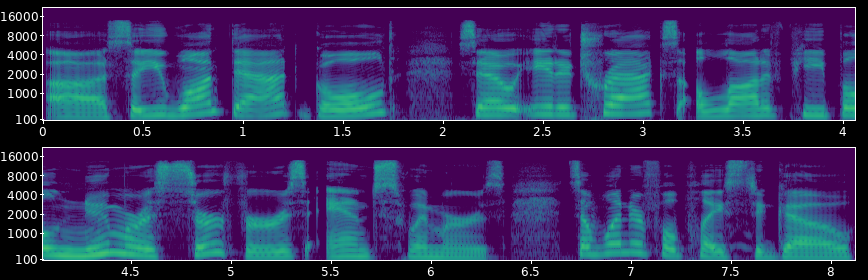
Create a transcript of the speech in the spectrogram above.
Uh, so you want that, gold. So it attracts a lot of people, numerous surfers and swimmers. It's a wonderful place to go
